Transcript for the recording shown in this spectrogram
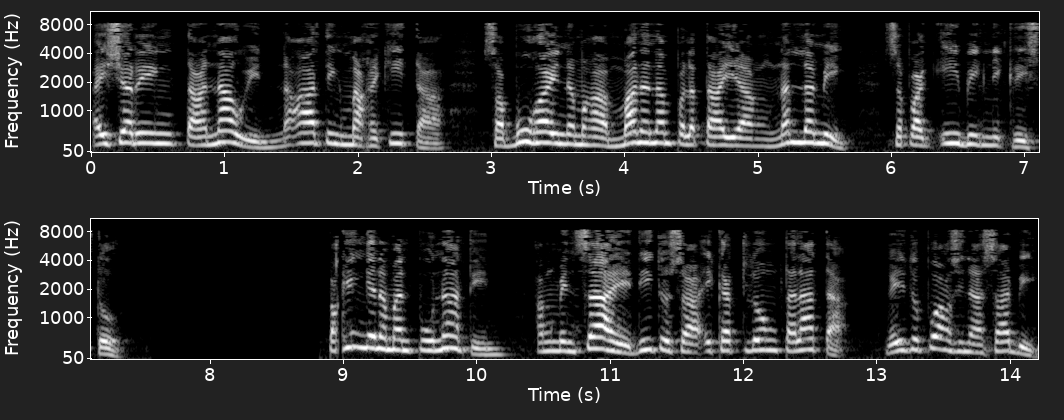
ay siya ring tanawin na ating makikita sa buhay ng mga mananampalatayang nanlamig sa pag-ibig ni Kristo. Pakinggan naman po natin ang mensahe dito sa ikatlong talata. Ganito po ang sinasabi.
